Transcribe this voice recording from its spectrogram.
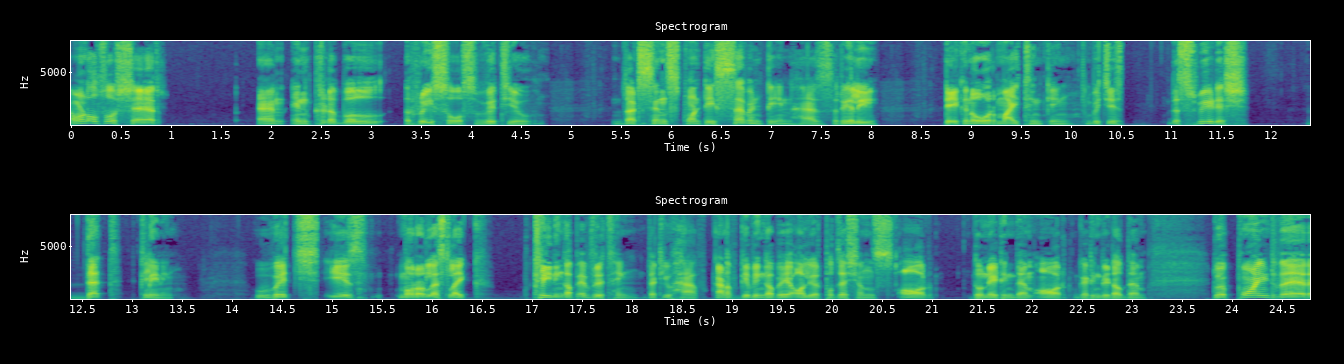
I want to also share an incredible resource with you that since 2017 has really taken over my thinking, which is the Swedish death cleaning, which is more or less like cleaning up everything that you have, kind of giving away all your possessions or donating them or getting rid of them to a point where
